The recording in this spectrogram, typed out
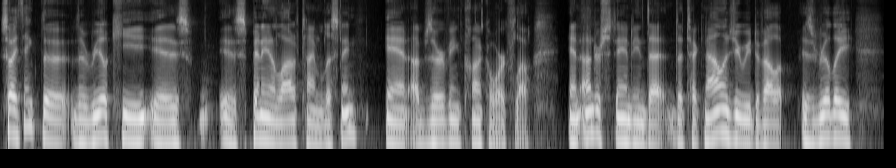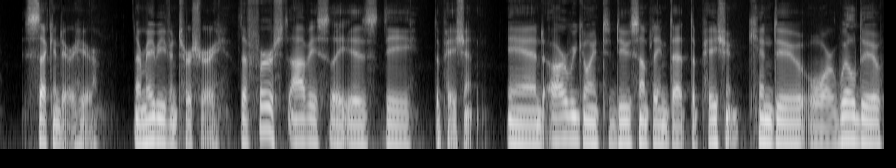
So I think the the real key is is spending a lot of time listening and observing clinical workflow and understanding that the technology we develop is really secondary here, or maybe even tertiary. The first, obviously, is the, the patient. And are we going to do something that the patient can do or will do?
